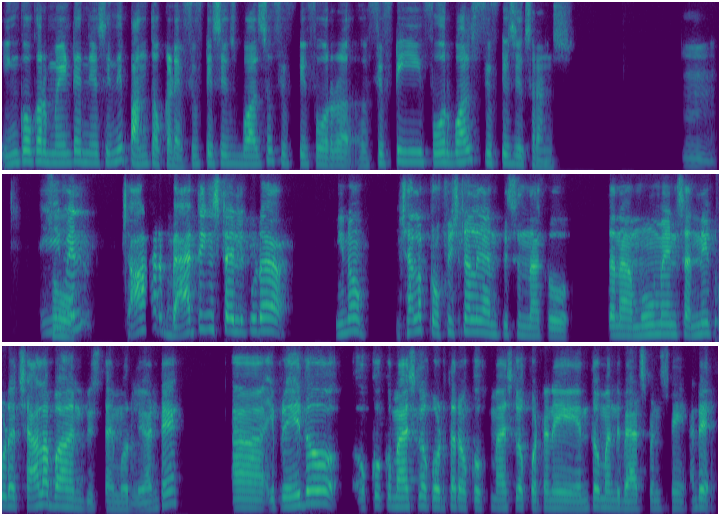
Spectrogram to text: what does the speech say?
ఇంకొకరు మెయింటైన్ చేసింది పంత్ ఒక్కడే. Fifty six balls fifty four fifty four balls fifty six runs. Even Chahar batting style కూడా యూనో చాలా ప్రొఫెషనల్గా అనిపిస్తుంది నాకు. తన మూమెంట్స్ అన్ని కూడా చాలా బాగా అనిపిస్తాయి మురళి. అంటే ఆ ఇప్పుడు ఏదో ఒక్కొక్క మ్యాచ్లో కొడతారు ఒక్కొక్క మ్యాచ్లో కొట్టని ఎంతో మంది బ్యాట్స్మెన్స్ని అంటే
